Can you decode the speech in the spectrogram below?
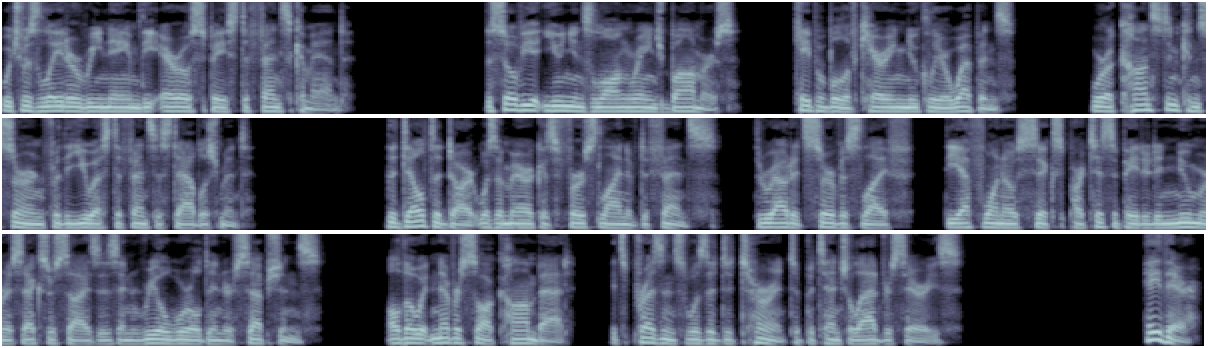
which was later renamed the Aerospace Defense Command. The Soviet Union's long-range bombers, capable of carrying nuclear weapons, were a constant concern for the U.S. defense establishment. The Delta Dart was America's first line of defense. Throughout its service life, the F-106 participated in numerous exercises and real-world interceptions. Although it never saw combat, its presence was a deterrent to potential adversaries. Hey there!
